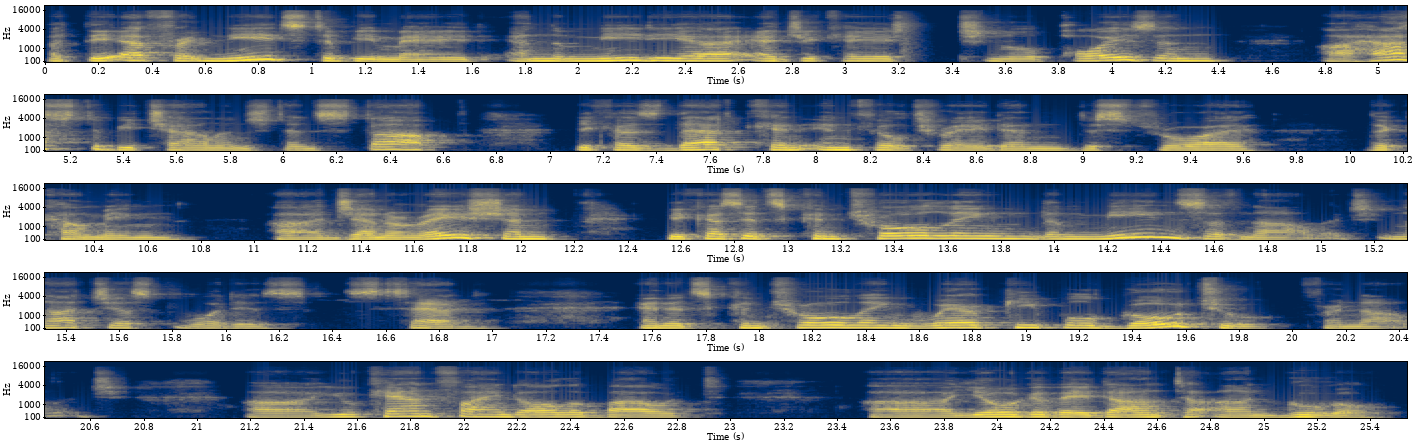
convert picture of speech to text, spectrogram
but the effort needs to be made, and the media educational poison uh, has to be challenged and stopped because that can infiltrate and destroy the coming uh, generation because it's controlling the means of knowledge, not just what is said and it's controlling where people go to for knowledge. Uh, you can find all about uh, Yoga Vedanta on Google.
